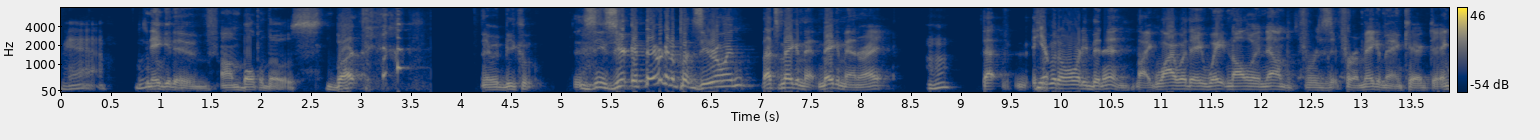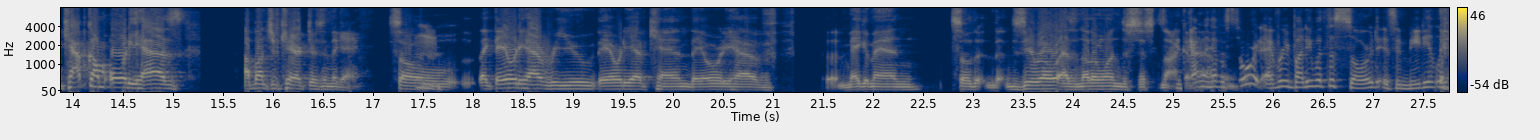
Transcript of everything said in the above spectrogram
Yeah. negative on both of those, but it would be cool. See, zero, if they were going to put zero in, that's Mega Man, Mega Man, right? Mhm. That he would have already been in. Like, why were they waiting all the way down for for a Mega Man character? And Capcom already has a bunch of characters in the game, so like they already have Ryu, they already have Ken, they already have uh, Mega Man. So the, the zero as another one, it's just not going gotta to have a sword. Everybody with a sword is immediately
